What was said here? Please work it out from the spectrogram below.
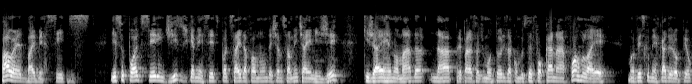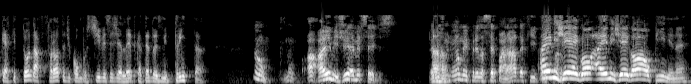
Powered by Mercedes. Isso pode ser indício de que a Mercedes pode sair da Fórmula 1 deixando somente a AMG, que já é renomada na preparação de motores a combustão e focar na Fórmula E, uma vez que o mercado europeu quer que toda a frota de combustível seja elétrica até 2030? Não, não. A, a AMG é Mercedes. A Aham. não é uma empresa separada que. A AMG é igual a AMG é igual a Alpine, né?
